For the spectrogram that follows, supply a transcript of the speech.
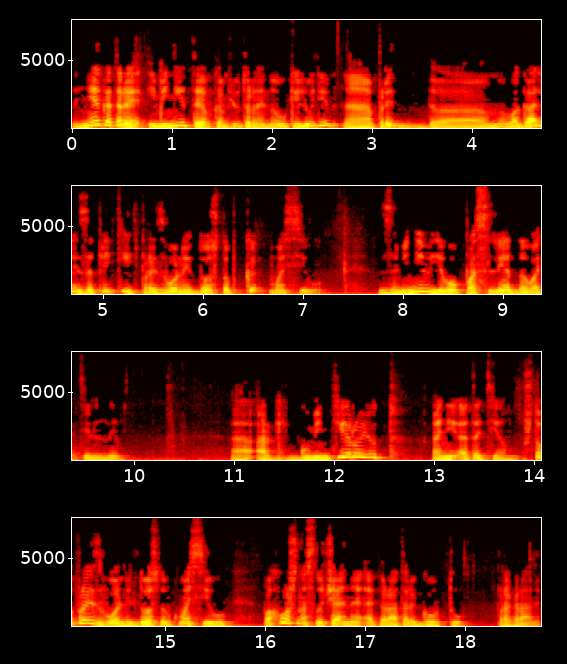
Некоторые именитые в компьютерной науке люди э, предлагали запретить произвольный доступ к массиву, заменив его последовательным. Э, аргументируют они это тем, что произвольный доступ к массиву похож на случайные операторы GoTo в программе.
